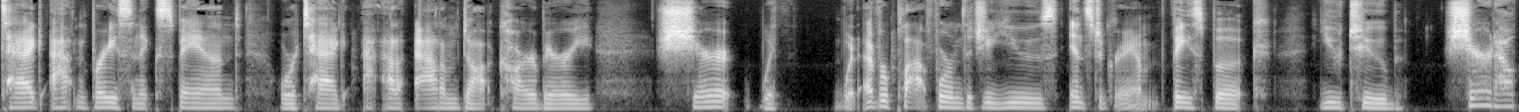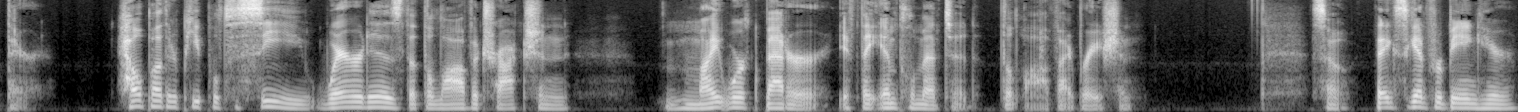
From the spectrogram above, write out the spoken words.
tag at embrace and expand or tag adam.carbary. Share it with whatever platform that you use Instagram, Facebook, YouTube. Share it out there. Help other people to see where it is that the law of attraction might work better if they implemented the law of vibration. So, thanks again for being here.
